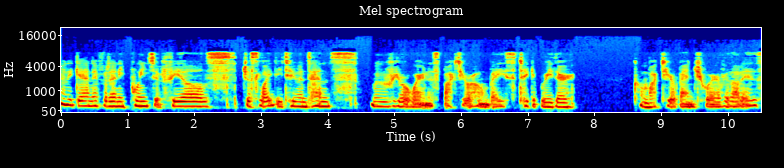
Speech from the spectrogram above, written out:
And again, if at any point it feels just slightly too intense, move your awareness back to your home base, take a breather, come back to your bench, wherever that is.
